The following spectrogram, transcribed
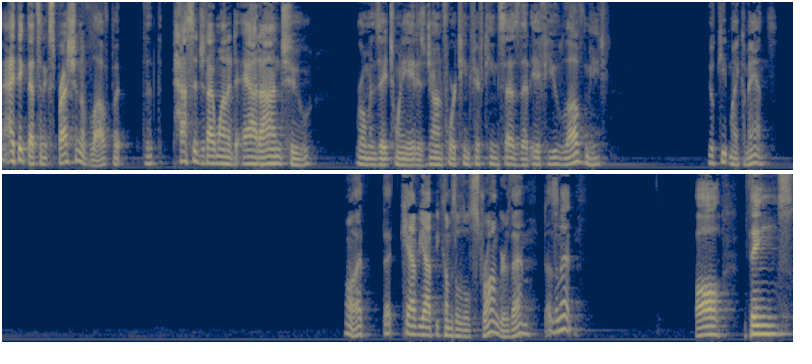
i think that's an expression of love but the, the passage that i wanted to add on to romans 8.28 is john 14 15 says that if you love me you'll keep my commands Well, that, that caveat becomes a little stronger then, doesn't it? All things,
